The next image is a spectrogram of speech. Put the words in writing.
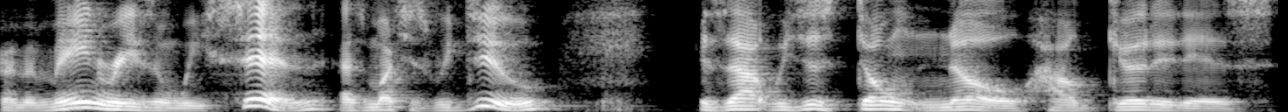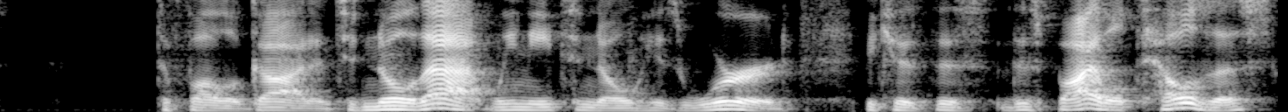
And the main reason we sin as much as we do is that we just don't know how good it is to follow God. And to know that, we need to know his word because this this Bible tells us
